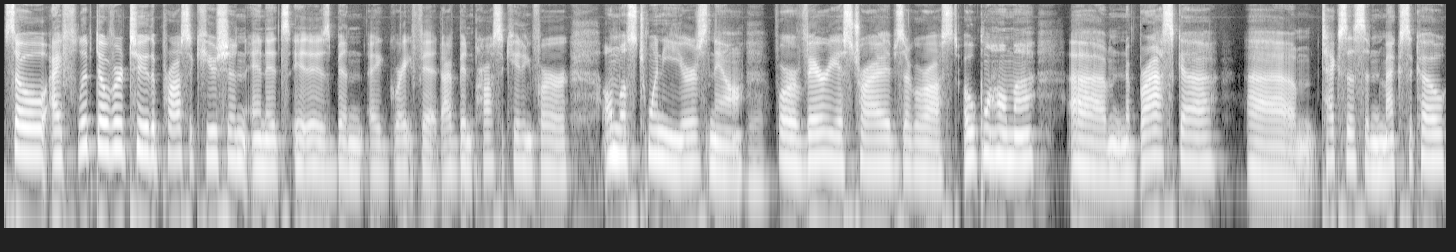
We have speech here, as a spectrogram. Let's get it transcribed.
So i flipped over to the prosecution and it's it has been a great fit. I've been prosecuting for almost 20 years now for various tribes across oklahoma um, nebraska um, texas and mexico.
